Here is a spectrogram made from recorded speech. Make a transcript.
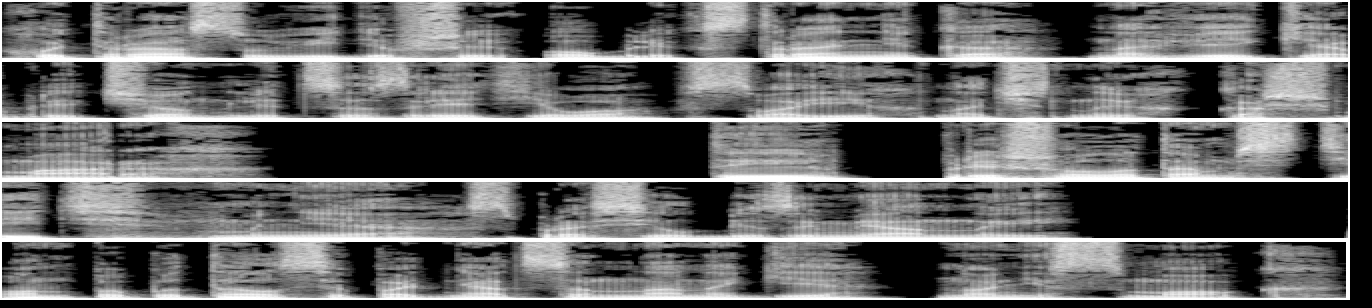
Хоть раз увидевший облик странника, навеки обречен лицезреть его в своих ночных кошмарах. «Ты пришел отомстить мне?» — спросил безымянный. Он попытался подняться на ноги, но не смог.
